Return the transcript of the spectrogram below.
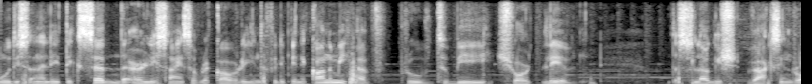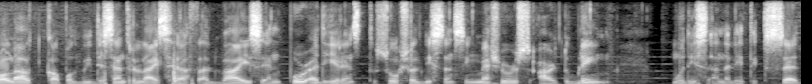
Moody's Analytics said the early signs of recovery in the Philippine economy have proved to be short-lived. The sluggish vaccine rollout, coupled with decentralized health advice and poor adherence to social distancing measures, are to blame, Moody's Analytics said.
